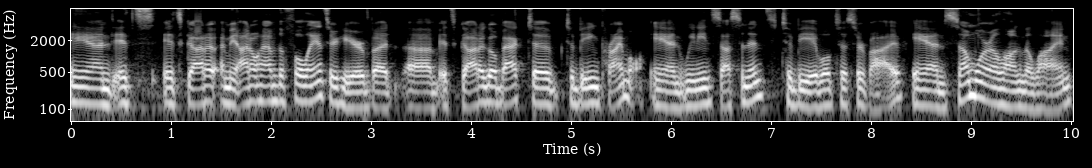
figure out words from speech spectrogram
and it's it's got to. I mean, I don't have the full answer here, but um, it's got to go back to to being primal, and we need sustenance to be able to survive. And somewhere along the line,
